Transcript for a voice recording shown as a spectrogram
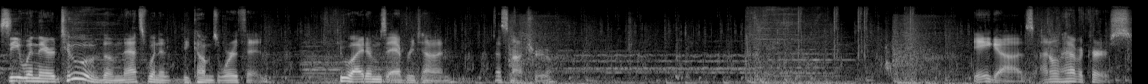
See, when there are two of them, that's when it becomes worth it. Two items every time. That's not true. Dagaz, I don't have a curse.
